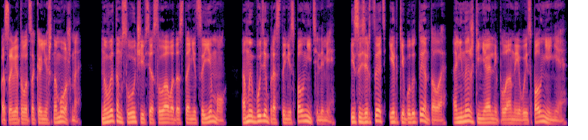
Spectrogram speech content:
Посоветоваться, конечно, можно, но в этом случае вся слава достанется ему, а мы будем простыми исполнителями. И созерцать ирки будут Энтола, а не наш гениальный план и его исполнение.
